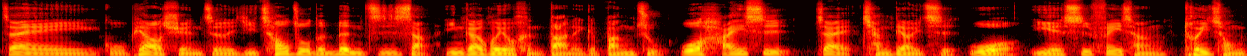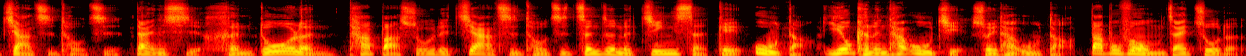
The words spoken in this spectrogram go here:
在股票选择以及操作的。认知上应该会有很大的一个帮助。我还是再强调一次，我也是非常推崇价值投资。但是很多人他把所谓的价值投资真正的精神给误导，也有可能他误解，所以他误导。大部分我们在做的。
